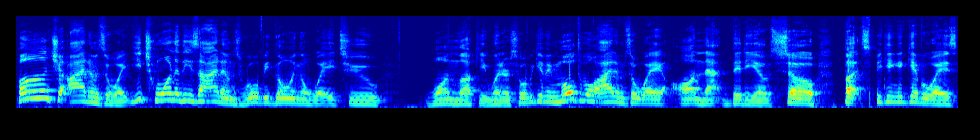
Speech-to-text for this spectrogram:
bunch of items away. Each one of these items will be going away to one lucky winner. So we'll be giving multiple items away on that video. So, but speaking of giveaways,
